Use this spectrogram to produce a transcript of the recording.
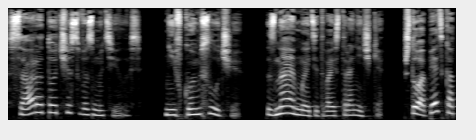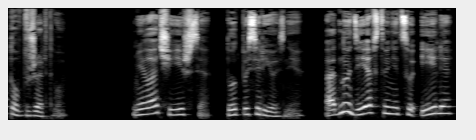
Сара тотчас возмутилась. Ни в коем случае. Знаем мы эти твои странички. Что, опять котов в жертву? Мелочишься. Тут посерьезнее. Одну девственницу или...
